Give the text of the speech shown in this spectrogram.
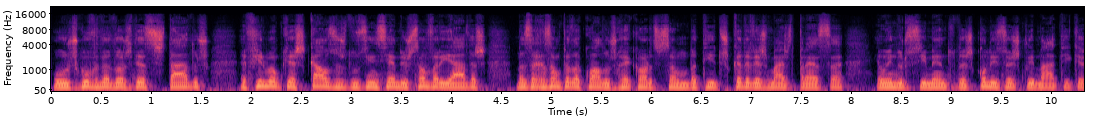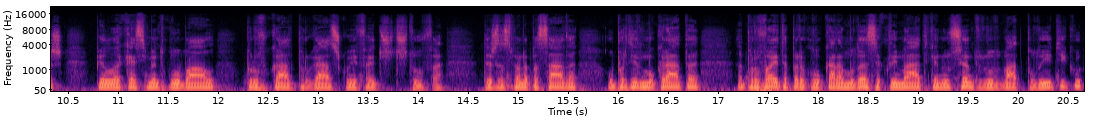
os governadores desses estados afirmam que as causas dos incêndios são variadas, mas a razão pela qual os recordes são batidos cada vez mais depressa é o endurecimento das condições climáticas pelo aquecimento global provocado por gases com efeitos de estufa. Desde a semana passada, o Partido Democrata aproveita para colocar a mudança climática no centro do debate político,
